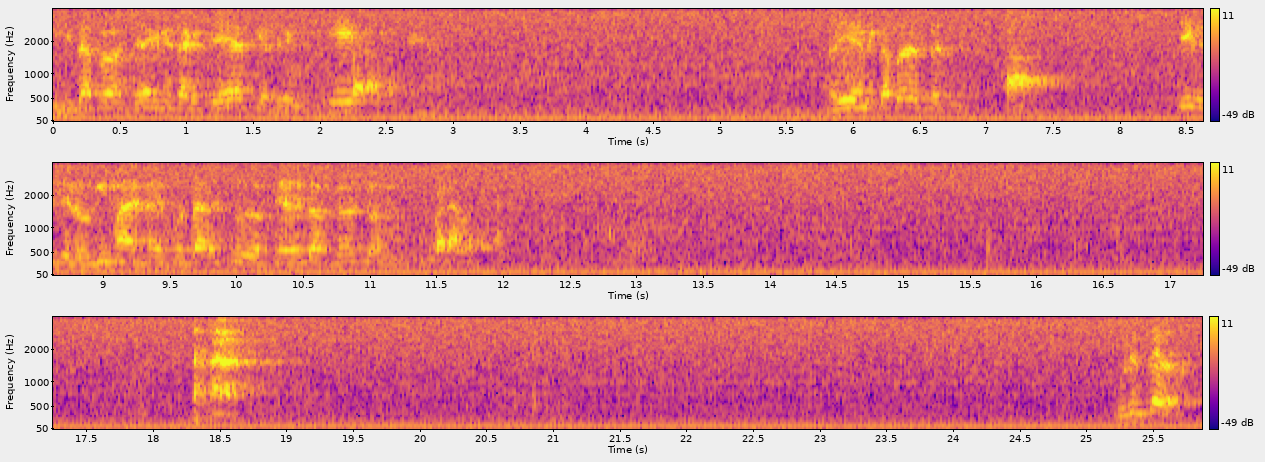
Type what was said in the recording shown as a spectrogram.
ગીતા પણ છે કે નહીં કે છે જ કે બરાબર. એને ખબર જ નથી. હા. જે રીતે રોગી માણસ પોતાનો શું ડોક્ટર બરાબર. પુરુષ તો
